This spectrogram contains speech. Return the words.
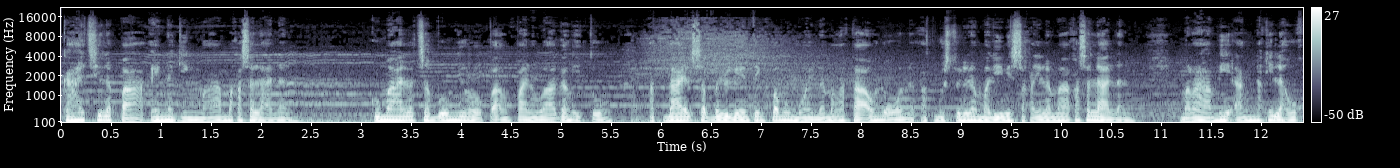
kahit sila pa ay naging mga makasalanan. Kumalat sa buong Europa ang panawagang ito at dahil sa bayolenteng pamumuhay ng mga tao noon at gusto nilang malinis sa kanilang mga kasalanan, marami ang nakilahok.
